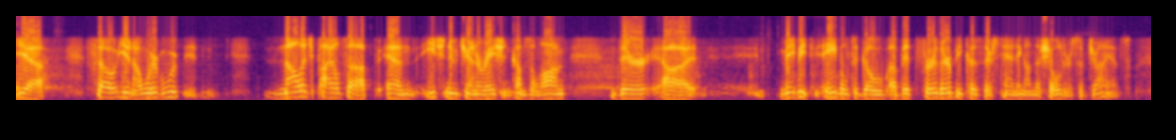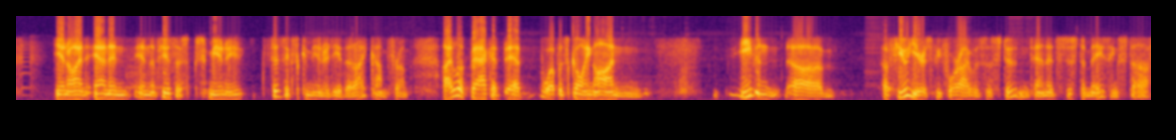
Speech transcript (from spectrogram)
Yeah. So, you know, we're, we're knowledge piles up and each new generation comes along they're uh maybe able to go a bit further because they're standing on the shoulders of giants you know and and in in the physics community physics community that I come from I look back at at what was going on even um a few years before I was a student and it's just amazing stuff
